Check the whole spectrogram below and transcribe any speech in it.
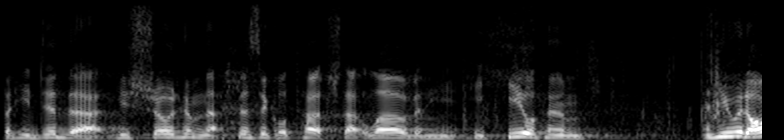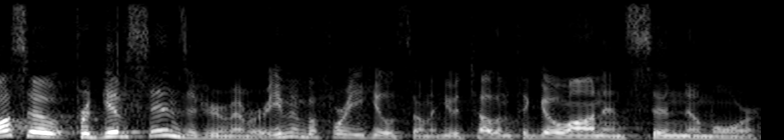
But he did that. He showed him that physical touch, that love, and he, he healed him. And he would also forgive sins, if you remember. Even before he healed someone, he would tell them to go on and sin no more.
